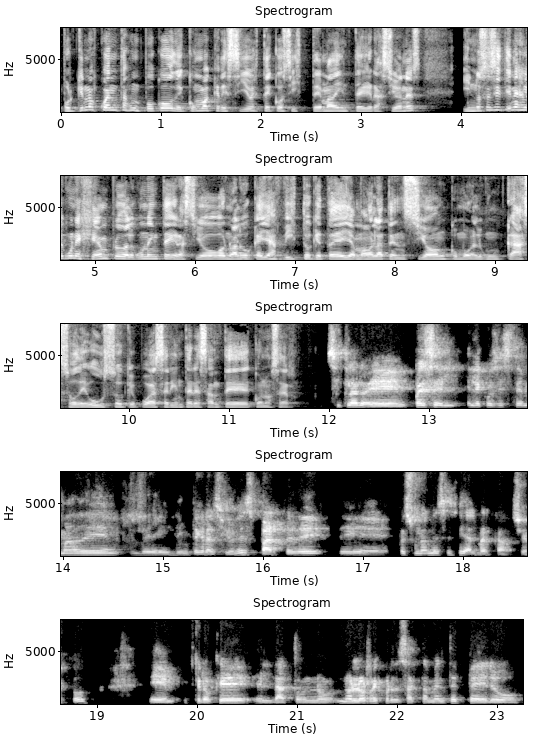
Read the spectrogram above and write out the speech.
¿Por qué nos cuentas un poco de cómo ha crecido este ecosistema de integraciones? Y no sé si tienes algún ejemplo de alguna integración o algo que hayas visto que te haya llamado la atención, como algún caso de uso que pueda ser interesante conocer. Sí, claro. Eh, pues el, el ecosistema de, de, de, integración es parte de, de, pues una necesidad del mercado, ¿cierto? Eh, creo que el dato no, no lo recuerdo exactamente, pero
